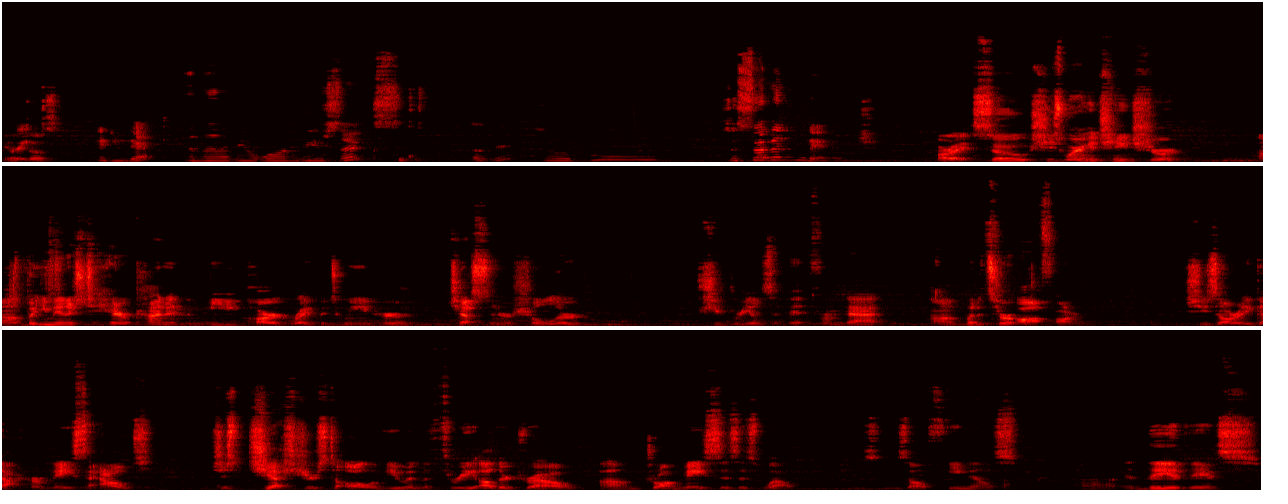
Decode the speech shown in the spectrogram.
Yeah, Great. it does. I do that, and then I do one d six. Okay. So. mm, So seven damage. Alright, so she's wearing a chain shirt, um, but you managed to hit her kind of in the meaty part right between her chest and her shoulder. She reels a bit from that, um, but it's her off arm. She's already got her mace out, just gestures to all of you, and the three other drow um, draw maces as well. These, these all females. Uh, and they advance.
